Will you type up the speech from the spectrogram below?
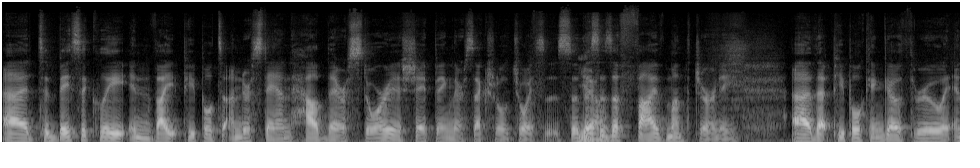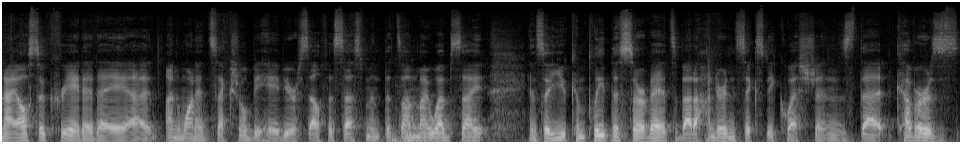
uh, to basically invite people to understand how their story is shaping their sexual choices. So this yeah. is a five month journey. Uh, that people can go through, and I also created a uh, unwanted sexual behavior self assessment that's mm-hmm. on my website. And so you complete this survey. It's about 160 questions that covers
